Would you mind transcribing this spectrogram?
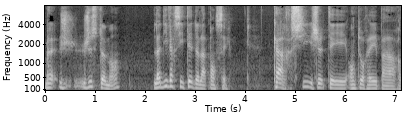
Mais justement, la diversité de la pensée. Car si je t'ai entouré par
